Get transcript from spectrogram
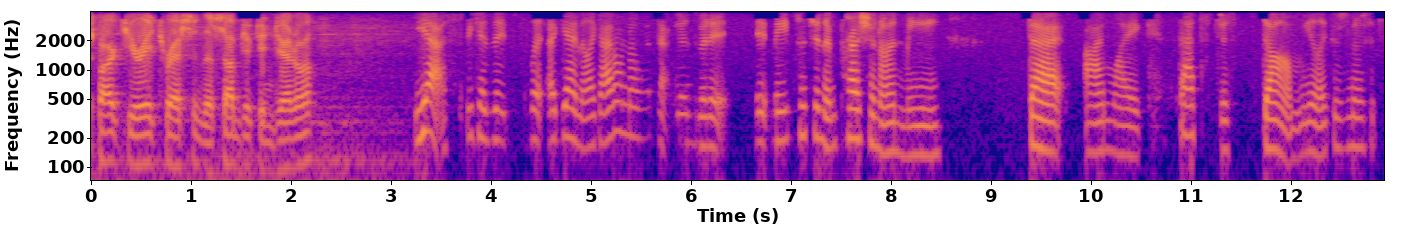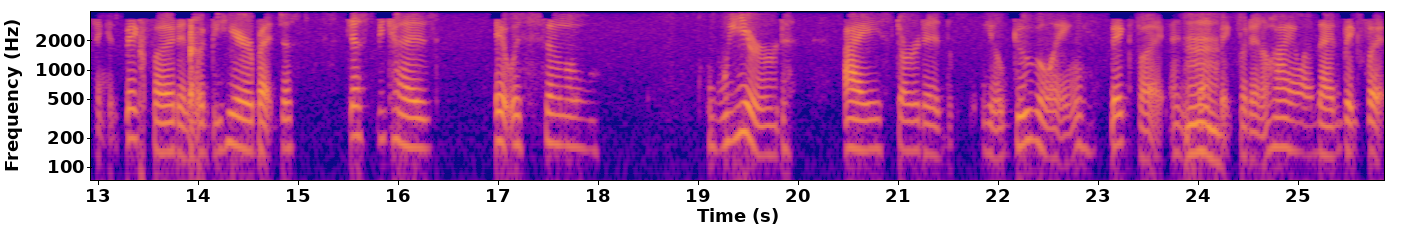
sparked your interest in the subject in general. Yes, because it but again, like I don't know what that was, but it it made such an impression on me that I'm like, that's just dumb. You know, like there's no such thing as Bigfoot, and it would be here, but just just because it was so weird, I started, you know, googling Bigfoot and then Mm. Bigfoot in Ohio, and then Bigfoot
